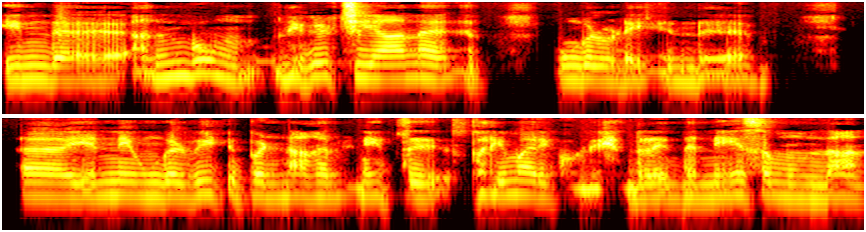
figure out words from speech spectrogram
இந்த அன்பும் நெகிழ்ச்சியான உங்களுடைய இந்த அஹ், என்னை உங்கள் வீட்டு பெண்ணாக நினைத்து பரிமாறிக்கொள்கின்ற இந்த நேசமும் தான்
